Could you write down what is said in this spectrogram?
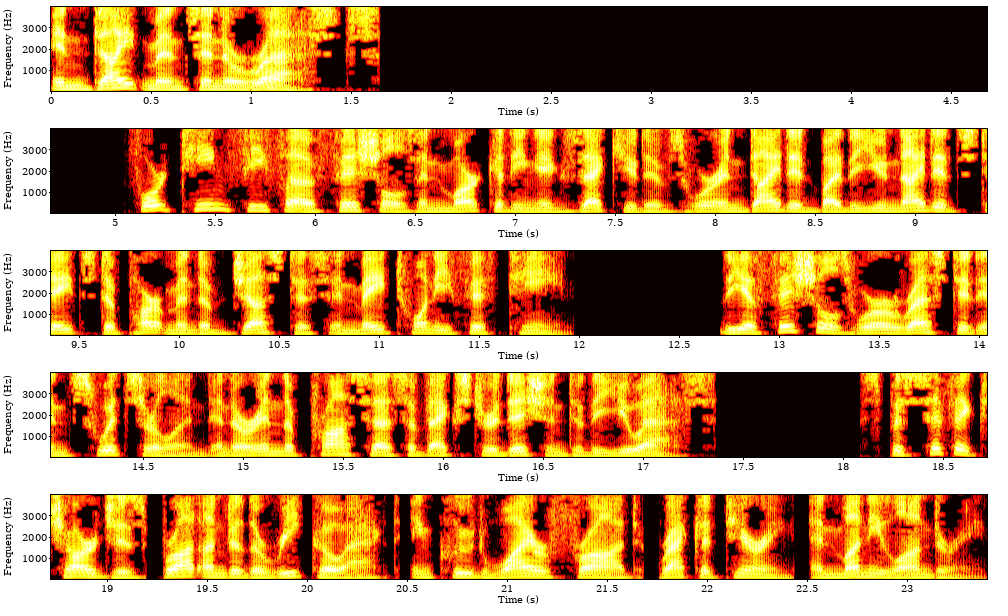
Indictments and arrests Fourteen FIFA officials and marketing executives were indicted by the United States Department of Justice in May 2015. The officials were arrested in Switzerland and are in the process of extradition to the U.S. Specific charges brought under the RICO Act include wire fraud, racketeering, and money laundering.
